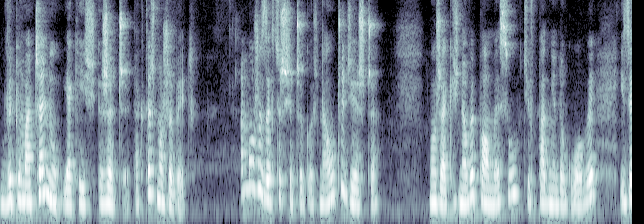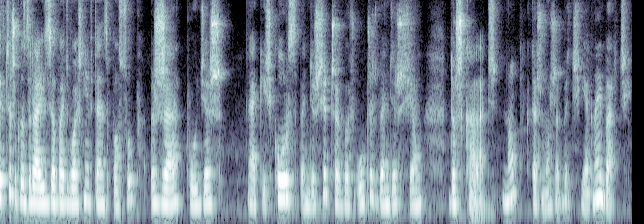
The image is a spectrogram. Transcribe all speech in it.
wytłumaczeniu jakiejś rzeczy. Tak też może być. A może zechcesz się czegoś nauczyć jeszcze. Może jakiś nowy pomysł ci wpadnie do głowy i zechcesz go zrealizować właśnie w ten sposób, że pójdziesz na jakiś kurs, będziesz się czegoś uczyć, będziesz się doszkalać. No, tak też może być jak najbardziej.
